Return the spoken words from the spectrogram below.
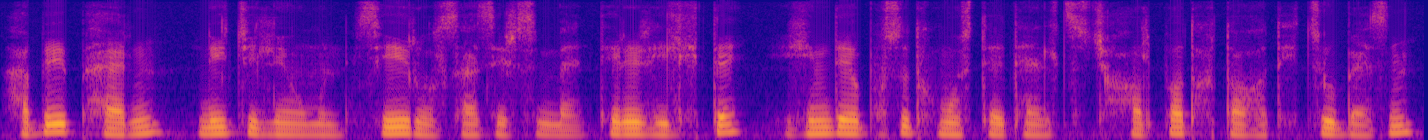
Хабиб харин нэг жилийн өмнө Сир улсаас ирсэн байна. Тэрээр хэлэхдээ эхэндээ бусад хүмүүстэй танилцж холбоо тогтооход хэцүү байсан.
